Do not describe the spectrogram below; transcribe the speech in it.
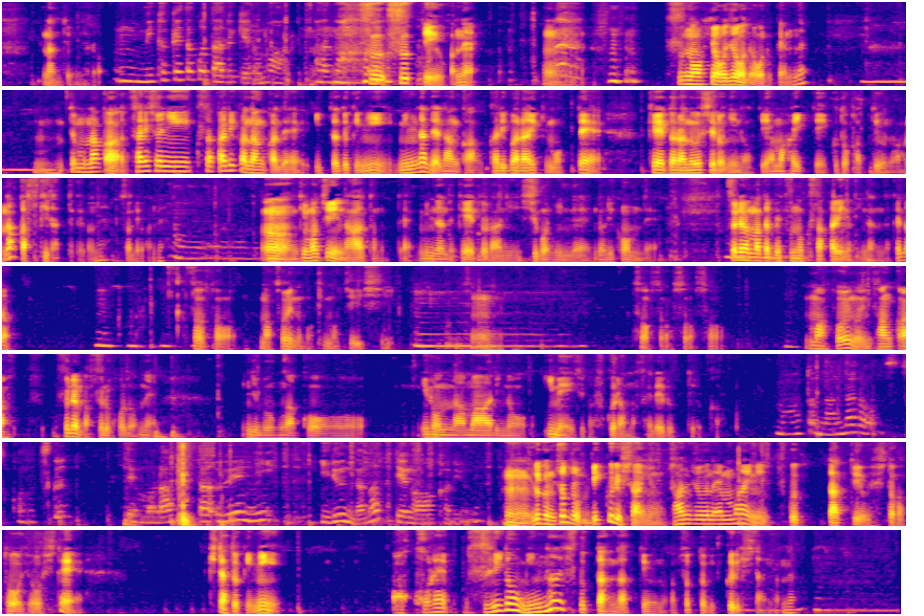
うなんていうんだろう。ん、見かけたことあるけどまああの。素っていうかね、うん、素の表情でおるけんねうん。でもなんか最初に草刈りかなんかで行った時にみんなでなんか刈原駅持って軽トラの後ろに乗って山入っていくとかっていうのはなんか好きだったけどねそれはね。うん。気持ちいいなと思って。みんなで軽トラに45人で乗り込んで。それはまた別の草刈りの日なんだけど。うん。うん。そうそう。まあそういうのも気持ちいいし。うん。うん。そうそうそうそう。まあそういうのに参加すればするほどね自分がこういろんな周りのイメージが膨らませれるっていうか。まああとなんだろう。この作ってもらった上にいるんだなっていうのは分かるよね。うん。だけどちょっとびっくりしたんよ。30年前に作ったっていう人が登場して来た時にあこれ水道みんなで作ったんだっていうのがちょっとびっくりしたんよね。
